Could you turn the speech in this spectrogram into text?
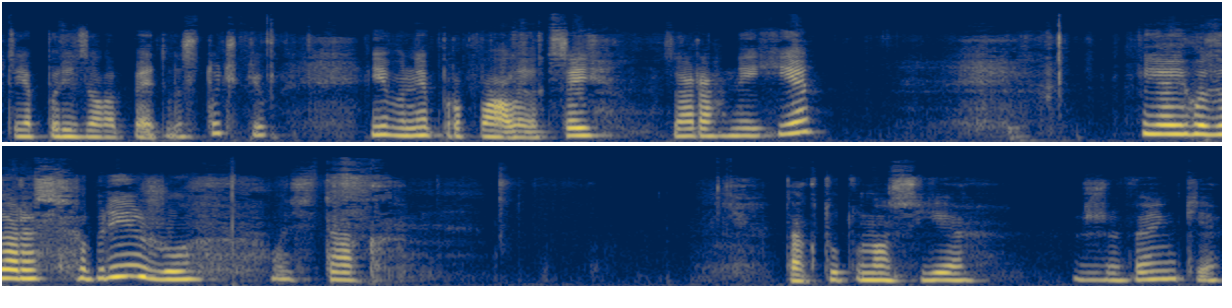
Це я порізала 5 листочків, і вони пропали. Оцей зараз не є. Я його зараз обріжу ось так. Так, тут у нас є живеньке.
